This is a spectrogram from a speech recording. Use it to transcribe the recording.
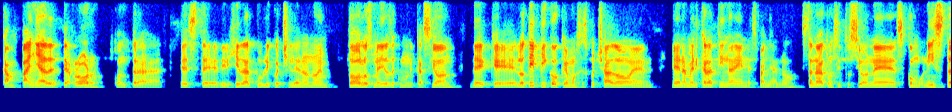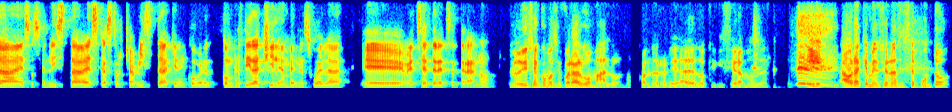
campaña de terror contra, este, dirigida al público chileno, ¿no? En todos los medios de comunicación, de que lo típico que hemos escuchado en en América Latina y en España, ¿no? Esta nueva constitución es comunista, es socialista, es castrochavista, quieren convertir a Chile en Venezuela, eh, etcétera, etcétera, ¿no? Lo dicen como si fuera algo malo, ¿no? Cuando en realidad es lo que quisiéramos ver. Y ahora que mencionas este punto,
